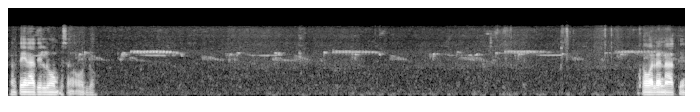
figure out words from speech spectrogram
Antayin natin lumabas ang ulo. Kawalan natin.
